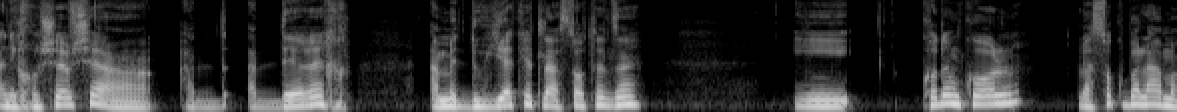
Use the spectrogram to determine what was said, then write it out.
אני חושב שהדרך המדויקת לעשות את זה, היא קודם כל לעסוק בלמה.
